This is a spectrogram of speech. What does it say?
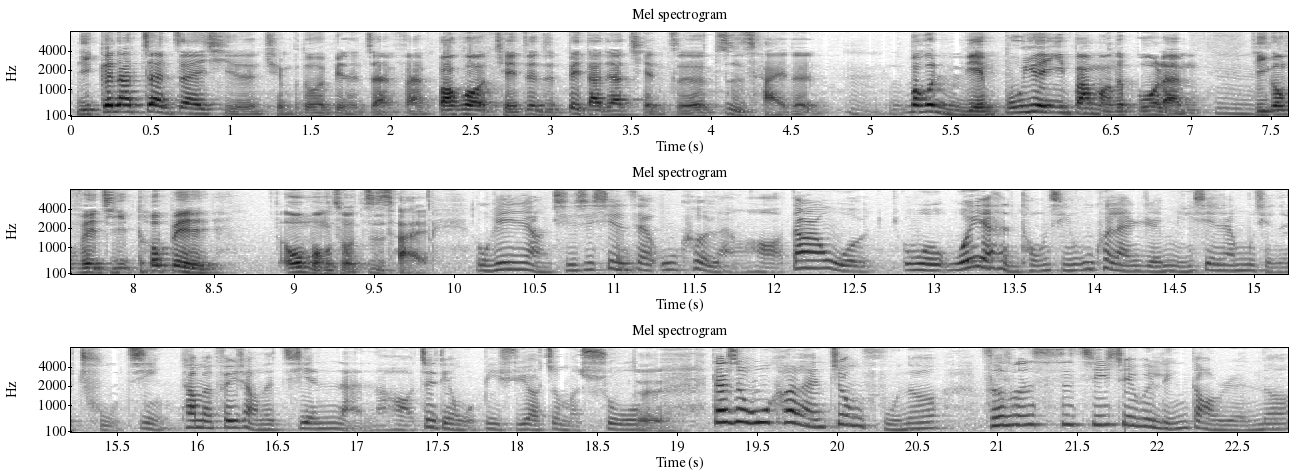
你跟他站在一起的人，全部都会变成战犯，包括前一阵子被大家谴责制裁的，包括连不愿意帮忙的波兰提供飞机都被欧盟所制裁。我跟你讲，其实现在乌克兰哈，当然我我我也很同情乌克兰人民现在目前的处境，他们非常的艰难哈，这点我必须要这么说。对，但是乌克兰政府呢，泽伦斯基这位领导人呢，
